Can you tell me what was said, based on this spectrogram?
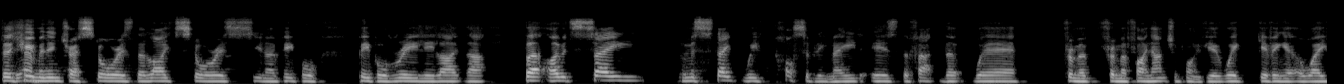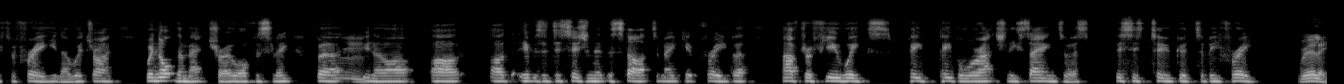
the Yeah. human interest stories, the life stories. You know, people people really like that. But I would say the mistake we've possibly made is the fact that we're from a from a financial point of view, we're giving it away for free. You know, we're trying. We're not the metro, obviously, but Mm. you know, our, our our it was a decision at the start to make it free. But after a few weeks, pe- people were actually saying to us, "This is too good to be free." really,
